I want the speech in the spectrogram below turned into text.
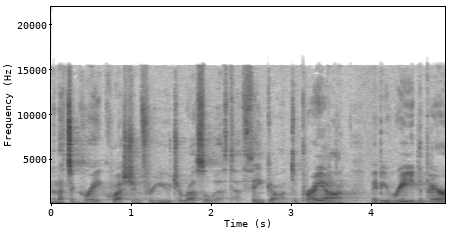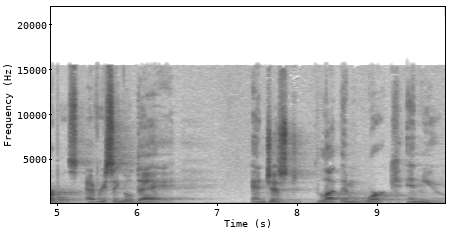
And that's a great question for you to wrestle with, to think on, to pray on. Maybe read the parables every single day and just let them work in you.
